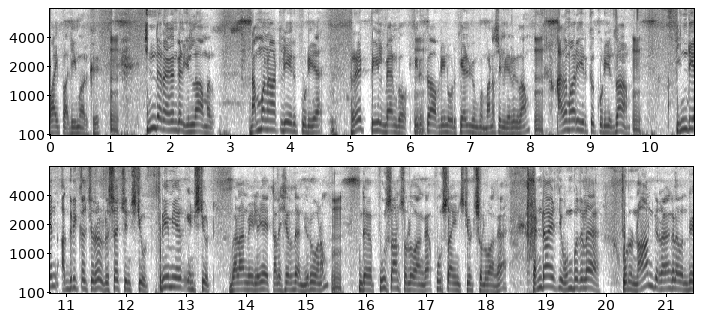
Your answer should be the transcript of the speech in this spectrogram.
வாய்ப்பு அதிகமாக இருக்குது இந்த ரகங்கள் இல்லாமல் நம்ம நாட்டிலேயே இருக்கக்கூடிய ரெட் பீல் மேங்கோ இருக்கா அப்படின்னு ஒரு கேள்வி உங்கள் மனசில் எழுதலாம் அது மாதிரி இருக்கக்கூடியது தான் Indian agricultural research institute premier institute வேளாண்மையிலேயே தலைசிறந்த நிறுவனம். இந்த பூசான்னு சொல்லுவாங்க பூசா இன்ஸ்டியூட் சொல்லுவாங்க. ரெண்டாயிரத்தி ஒன்பதில் ஒரு நான்கு ரகங்களை வந்து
